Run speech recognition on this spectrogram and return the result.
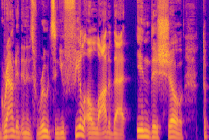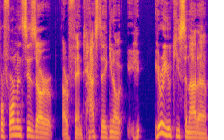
grounded in its roots, and you feel a lot of that in this show. The performances are are fantastic. You know, Hiroyuki Sanada,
